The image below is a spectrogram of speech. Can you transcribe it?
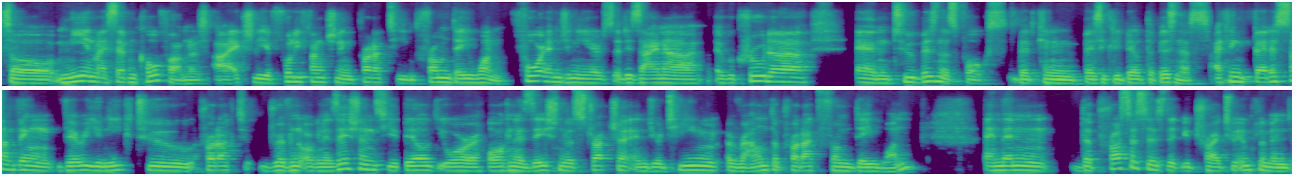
So, me and my seven co founders are actually a fully functioning product team from day one four engineers, a designer, a recruiter, and two business folks that can basically build the business. I think that is something very unique to product driven organizations. You build your organizational structure and your team around the product from day one. And then the processes that you try to implement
